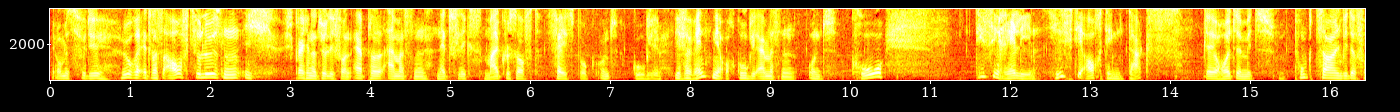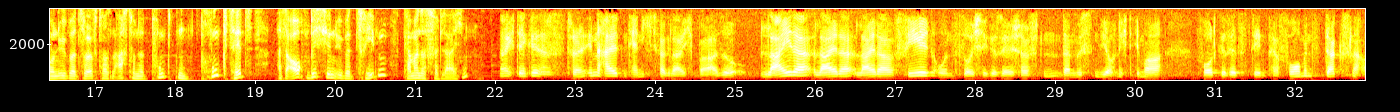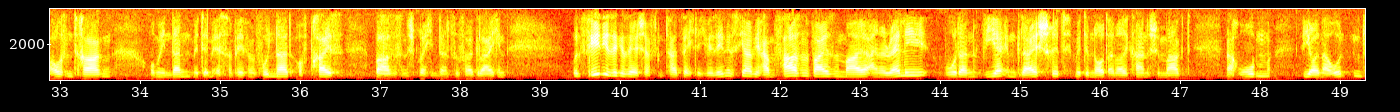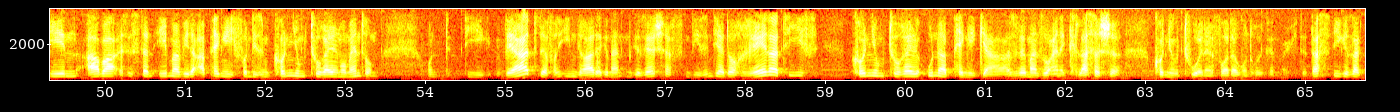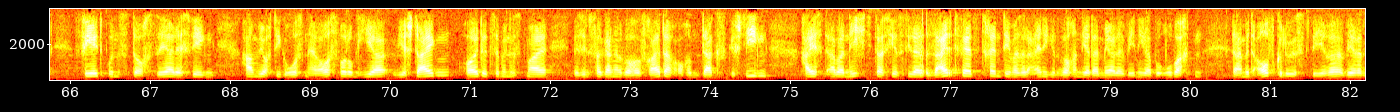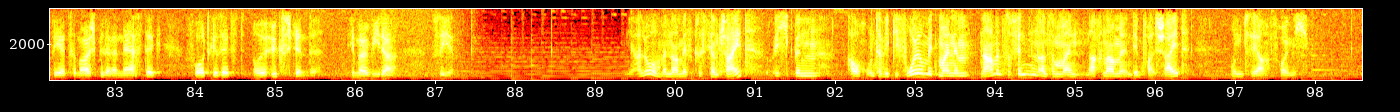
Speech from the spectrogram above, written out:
Ja, um es für die Hörer etwas aufzulösen, ich spreche natürlich von Apple, Amazon, Netflix, Microsoft, Facebook und Google. Wir verwenden ja auch Google, Amazon und Co. Diese Rallye hilft dir auch dem DAX, der ja heute mit Punktzahlen wieder von über 12.800 Punkten punktet, also auch ein bisschen übertrieben. Kann man das vergleichen? Na, ich denke, es ist von den Inhalten her nicht vergleichbar. Also leider, leider, leider fehlen uns solche Gesellschaften. Dann müssten wir auch nicht immer fortgesetzt den Performance DAX nach außen tragen, um ihn dann mit dem S&P 500 auf Preis Basis entsprechend dann zu vergleichen. Uns fehlen diese Gesellschaften tatsächlich. Wir sehen es ja, wir haben phasenweise mal eine Rallye, wo dann wir im Gleichschritt mit dem nordamerikanischen Markt nach oben wie auch nach unten gehen, aber es ist dann immer wieder abhängig von diesem konjunkturellen Momentum. Und die Wert der von Ihnen gerade genannten Gesellschaften, die sind ja doch relativ konjunkturell unabhängiger. Also wenn man so eine klassische Konjunktur in den Vordergrund rücken möchte. Das, wie gesagt, fehlt uns doch sehr. Deswegen haben wir auch die großen Herausforderungen hier. Wir steigen heute zumindest mal. Wir sind vergangene Woche Freitag auch im DAX gestiegen. Heißt aber nicht, dass jetzt dieser Seitwärtstrend, den wir seit einigen Wochen ja dann mehr oder weniger beobachten, damit aufgelöst wäre, während wir ja zum Beispiel an der Nasdaq fortgesetzt neue Höchststände immer wieder sehen. Ja, hallo, mein Name ist Christian Scheidt. Ich bin auch unter Wikifolio mit meinem Namen zu finden, also mein Nachname in dem Fall Scheid. Und ja, freue mich.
